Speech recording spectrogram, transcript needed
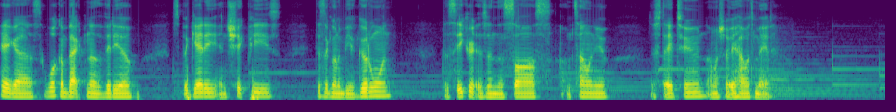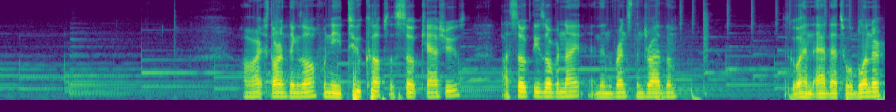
Hey guys, welcome back to another video. Spaghetti and chickpeas. This is going to be a good one. The secret is in the sauce. I'm telling you. Just stay tuned. I'm going to show you how it's made. Alright, starting things off, we need two cups of soaked cashews. I soaked these overnight and then rinsed and dried them. Just go ahead and add that to a blender.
